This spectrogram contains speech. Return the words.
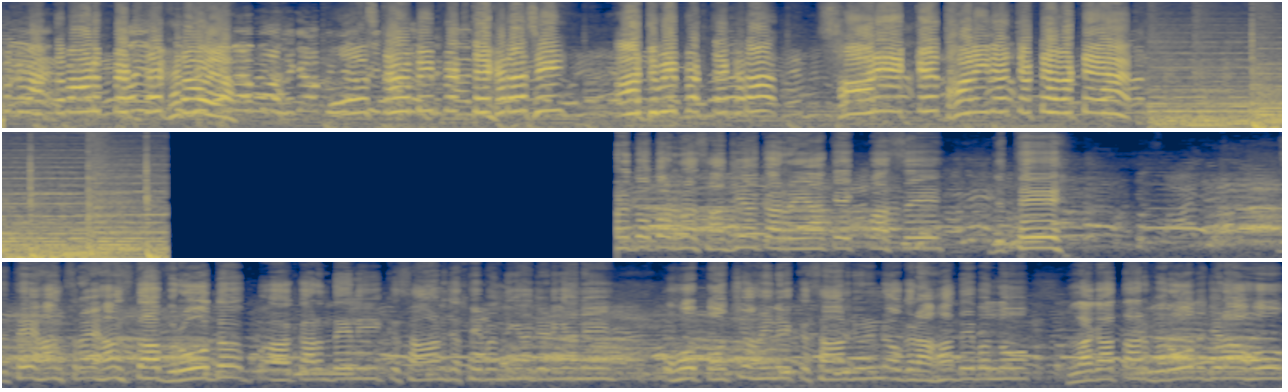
ਭਗਵੰਤ ਮਾਨ ਪਿੱਟ ਤੇ ਖੜਾ ਹੋਇਆ। ਉਸ ਟਾਈਮ ਵੀ ਪਿੱਟ ਤੇ ਖੜਾ ਸੀ ਅੱਜ ਵੀ ਪਿੱਟ ਤੇ ਖੜਾ। ਸਾਰੇ ਇੱਕੇ ਥਾਲੀ ਦੇ ਚੱਟੇ ਵੱਟੇ ਆ। ਤੋਂ ਤੁਹਾਡੇ ਨਾਲ ਸਾਂਝੀਆਂ ਕਰ ਰਹੇ ਹਾਂ ਕਿ ਇੱਕ ਪਾਸੇ ਜਿੱਥੇ ਜਿੱਥੇ ਹੰਸ ਰਾਏ ਹੰਸ ਦਾ ਵਿਰੋਧ ਕਰਨ ਦੇ ਲਈ ਕਿਸਾਨ ਜਥੇਬੰਦੀਆਂ ਜਿਹੜੀਆਂ ਨੇ ਉਹ ਪਹੁੰਚੀਆਂ ਹੋਈਆਂ ਨੇ ਕਿਸਾਨ ਯੂਨੀਅਨ ਉਗਰਾਹਾਂ ਦੇ ਵੱਲੋਂ। ਲਗਾਤਾਰ ਵਿਰੋਧ ਜਿਹੜਾ ਉਹ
